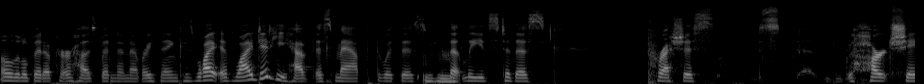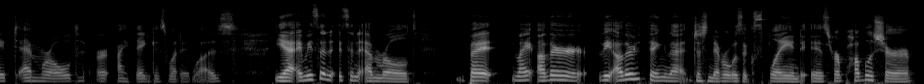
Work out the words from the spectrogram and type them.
a little bit of her husband and everything. Because why why did he have this map with this Mhm. that leads to this precious heart shaped emerald, or I think is what it was. Yeah, I mean, it's an, it's an emerald. But my other, the other thing that just never was explained is her publisher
